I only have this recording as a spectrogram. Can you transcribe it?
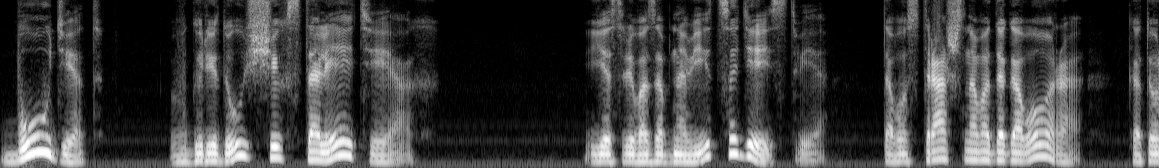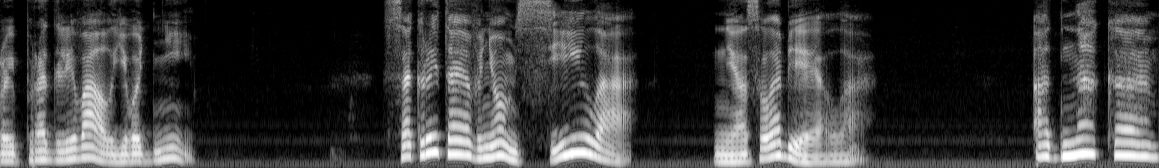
будет в грядущих столетиях. Если возобновится действие того страшного договора, который продлевал его дни, сокрытая в нем сила не ослабела. Однако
